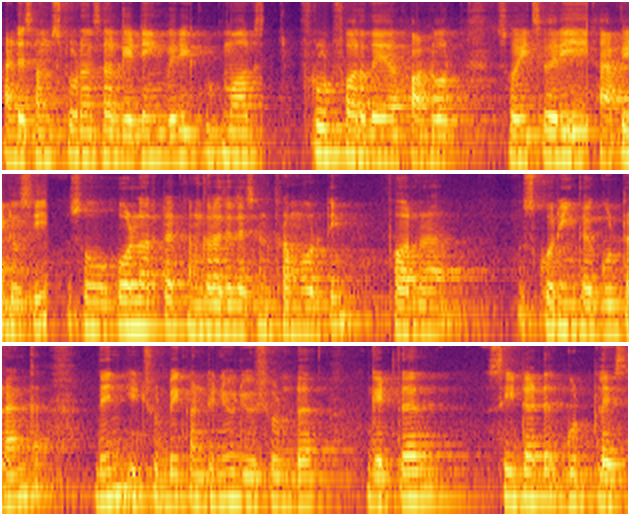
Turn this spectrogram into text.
and some students are getting very good marks fruit for their hard work. So it's very happy to see. So wholehearted congratulations from our team for uh, scoring the good rank. Then it should be continued. You should uh, get the seated good place.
